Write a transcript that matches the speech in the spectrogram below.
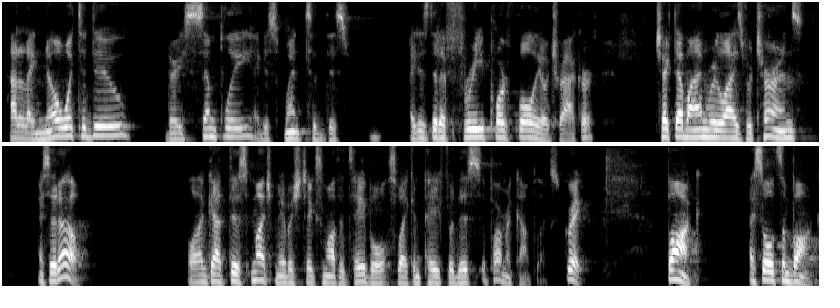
how did I know what to do? Very simply, I just went to this, I just did a free portfolio tracker, checked out my unrealized returns. I said, oh, well, I've got this much. Maybe I should take some off the table so I can pay for this apartment complex. Great. Bonk. I sold some bonk.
